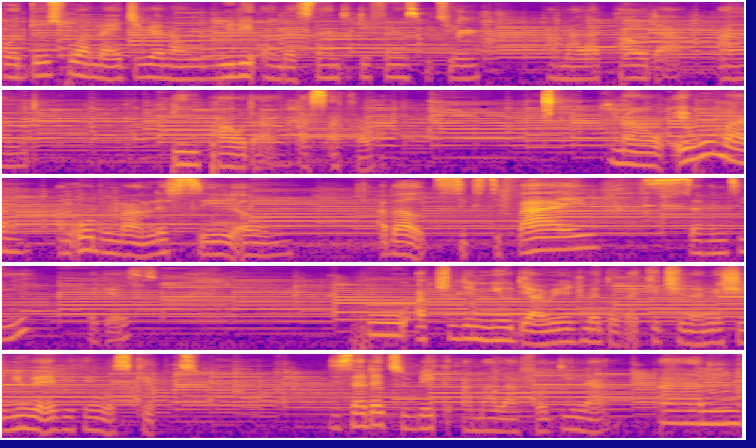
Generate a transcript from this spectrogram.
For those who are Nigerian and will really understand the difference between amala powder and bean powder, that's akara. Now, a woman, an old woman, let's say um, about 65, 70, I guess, who actually knew the arrangement of the kitchen. I mean, she knew where everything was kept decided to make amala for dinner and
